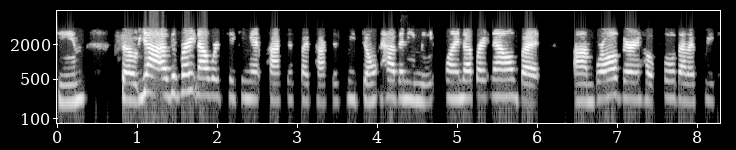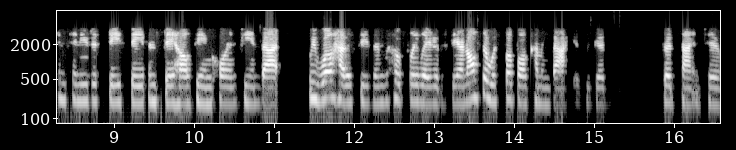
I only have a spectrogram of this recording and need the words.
team. So yeah, as of right now, we're taking it practice by practice. We don't have any meets lined up right now, but um, we're all very hopeful that if we continue to stay safe and stay healthy in quarantine, that we will have a season hopefully later this year. And also with football coming back is a good good sign too.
